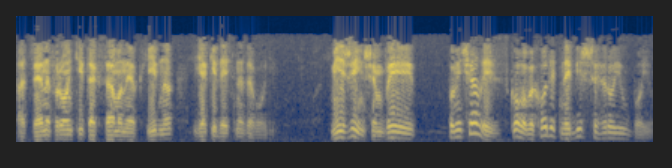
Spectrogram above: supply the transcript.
а це на фронті так само необхідно, як і десь на заводі. Між іншим, ви помічали, з кого виходить найбільше героїв бою?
